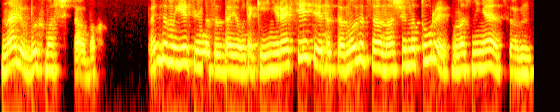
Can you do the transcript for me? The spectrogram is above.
на любых масштабах. Поэтому если мы создаем такие нейросети, это становится нашей натурой. У нас меняется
